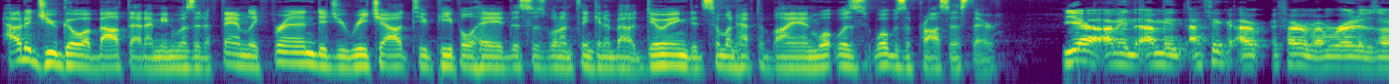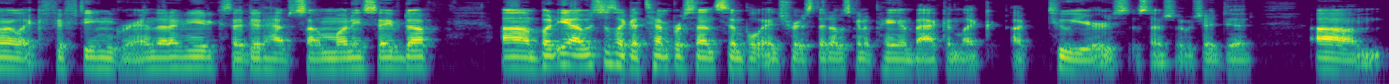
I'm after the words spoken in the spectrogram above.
How did you go about that? I mean, was it a family friend? Did you reach out to people, hey, this is what I'm thinking about doing? Did someone have to buy in? What was what was the process there? Yeah, I mean, I mean, I think I, if I remember right, it was only like fifteen grand that I needed because I did have some money saved up. Um, but yeah, it was just like a ten percent simple interest that I was going to pay him back in like uh, two years, essentially, which I did, um,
